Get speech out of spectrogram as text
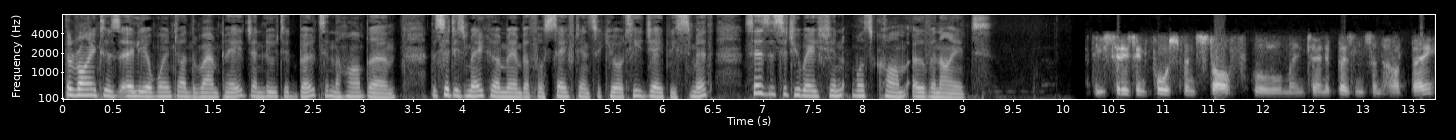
The rioters earlier went on the rampage and looted boats in the harbour. The city's MayCo member for safety and security, JP Smith, says the situation was calm overnight. The city's enforcement staff will maintain a presence in Hout Bay.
